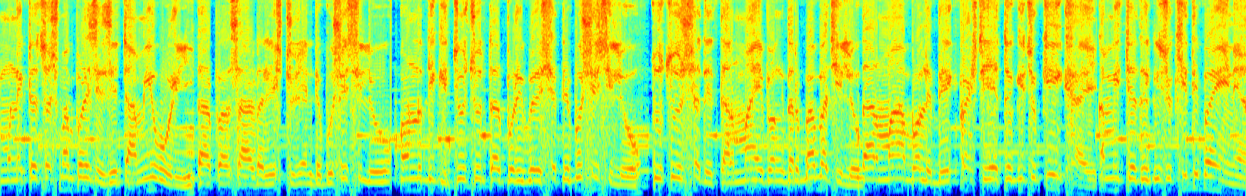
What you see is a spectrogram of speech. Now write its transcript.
এমন একটা চশমা পড়েছে যেটা আমিও পড়ি তারপর সারাটা রেস্টুরেন্টে বসেছিল, অন্যদিকে চুচু তার পরিবারের সাথে বসেছিল। চুচুর সাথে তার মা এবং তার বাবা ছিল। তার মা বলে ব্রেকফাস্টে এত কিছু কে খায়? আমি তো এত কিছু খেতে পারি না।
